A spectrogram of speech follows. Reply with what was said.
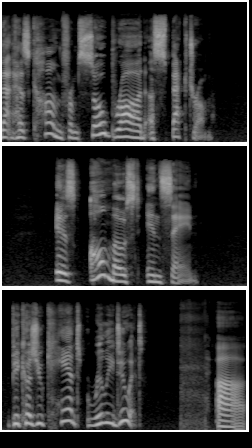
that has come from so broad a spectrum is almost insane because you can't really do it. Uh,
